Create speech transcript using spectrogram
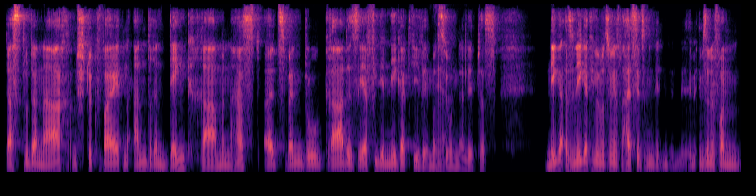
dass du danach ein Stück weit einen anderen Denkrahmen hast, als wenn du gerade sehr viele negative Ja. Emotionen erlebt hast. Neg also negative Emotionen, das heißt jetzt im, im Sinne von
